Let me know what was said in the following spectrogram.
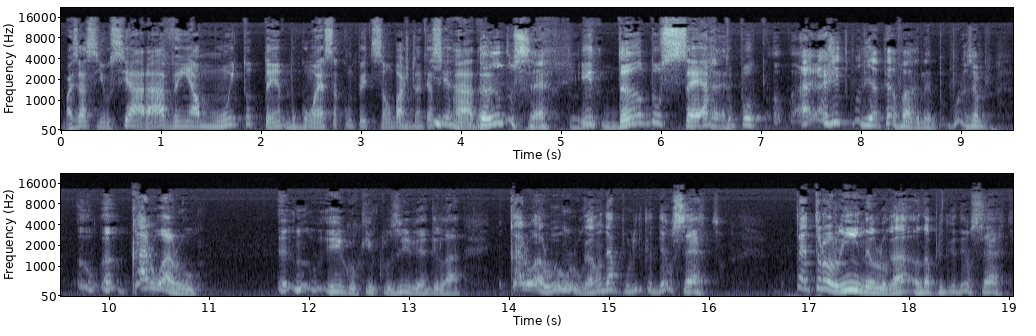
mas assim, o Ceará vem há muito tempo com essa competição bastante acirrada. E dando certo. Né? E dando certo. É. Por... A, a, gente podia até, Wagner, por exemplo, Caruaru, Igor, que inclusive é de lá, Caruaru é um lugar onde a política deu certo. Petrolina é um lugar onde a política deu certo.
